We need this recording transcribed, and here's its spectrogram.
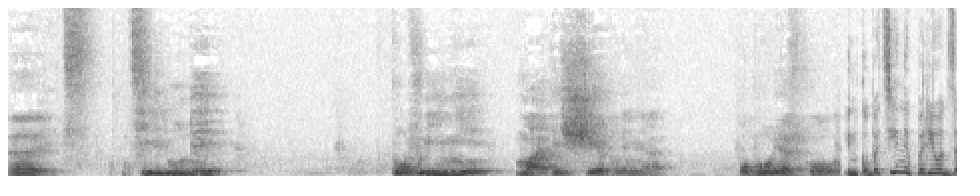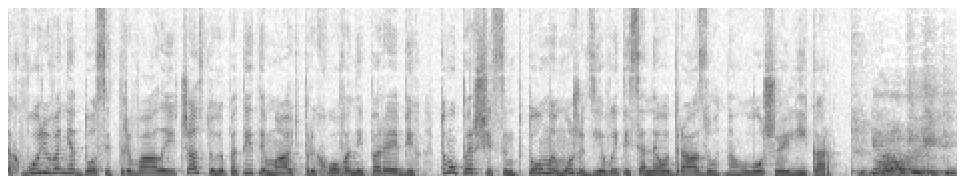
е, ці люди повинні мати щеплення обов'язково. Інкубаційний період захворювання досить тривалий. Часто гепатити мають прихований перебіг, тому перші симптоми можуть з'явитися не одразу, наголошує лікар. Людина може жити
